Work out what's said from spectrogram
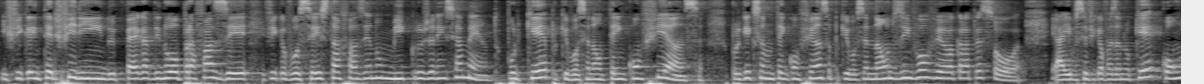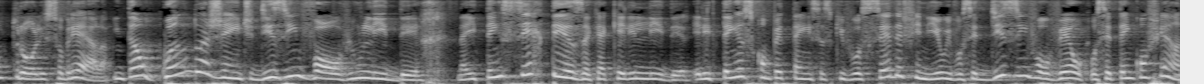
e fica interferindo e pega de novo para fazer e fica você está fazendo um microgerenciamento. Por quê? Porque você não tem confiança. Por que, que você não tem confiança? Porque você não desenvolveu aquela pessoa. E aí você fica fazendo o quê? Controle sobre ela. Então, quando a gente desenvolve um líder né, e tem certeza que aquele líder ele tem as competências que você definiu e você desenvolveu, você tem confiança.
